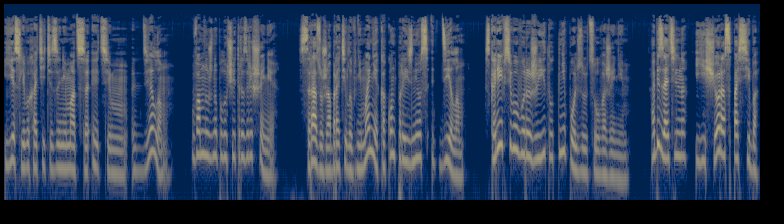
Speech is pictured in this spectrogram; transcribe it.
«Если вы хотите заниматься этим делом, вам нужно получить разрешение». Сразу же обратила внимание, как он произнес «делом». Скорее всего, ворожии тут не пользуются уважением. «Обязательно. И еще раз спасибо».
